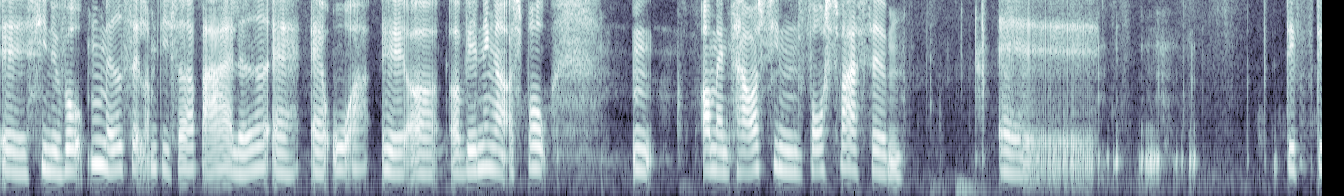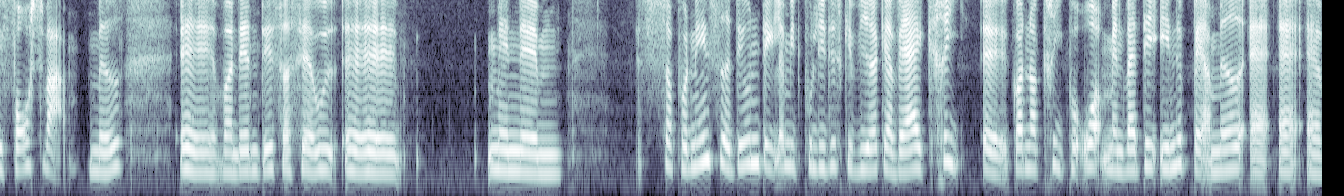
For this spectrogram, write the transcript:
øh, sine våben med, selvom de så bare er lavet af, af ord øh, og, og vendinger og sprog. Mm, og man tager også sin forsvars... Øh, øh, det, det forsvar med, øh, hvordan det så ser ud. Øh, men øh, så på den ene side, det er jo en del af mit politiske virke at være i krig, øh, godt nok krig på ord, men hvad det indebærer med af, af, af,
